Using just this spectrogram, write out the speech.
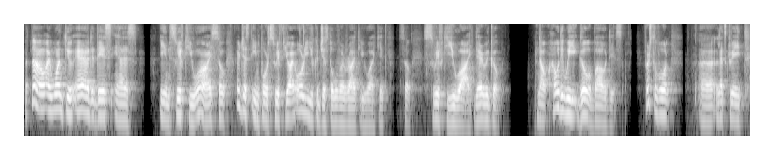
But now I want to add this as in Swift UI, so I just import Swift UI, or you could just overwrite UI kit. So Swift UI, there we go. Now, how do we go about this? First of all, uh, let's create,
